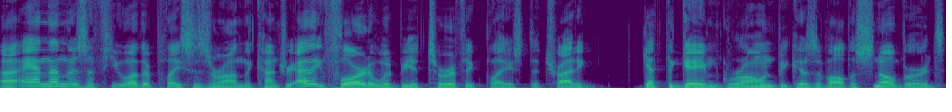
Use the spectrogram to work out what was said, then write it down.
Uh, and then there's a few other places around the country. I think Florida would be a terrific place to try to get the game grown because of all the snowbirds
